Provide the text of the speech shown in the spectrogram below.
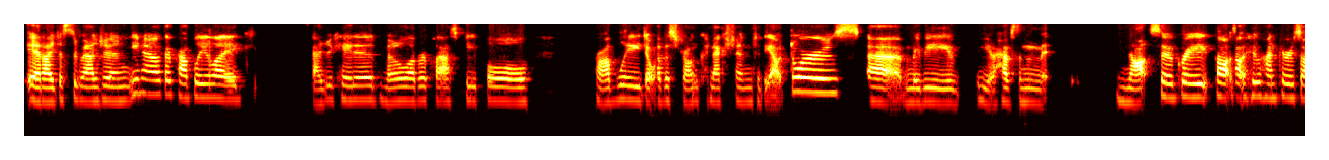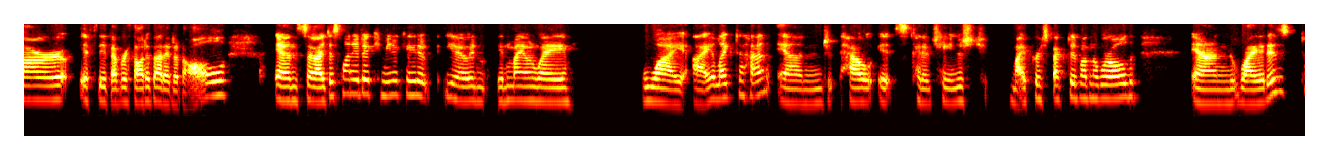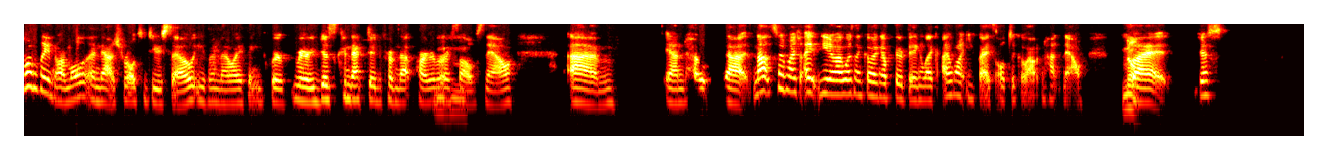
and I just imagine, you know, they're probably like educated, middle upper class people, probably don't have a strong connection to the outdoors. Uh, maybe you know have some not so great thoughts about who hunters are, if they've ever thought about it at all. And so I just wanted to communicate it, you know, in, in my own way, why I like to hunt and how it's kind of changed my perspective on the world and why it is totally normal and natural to do so, even though I think we're very disconnected from that part of mm-hmm. ourselves now. Um, and hope that not so much, I, you know, I wasn't going up there being like, I want you guys all to go out and hunt now, no. but just,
